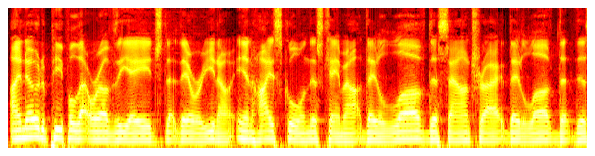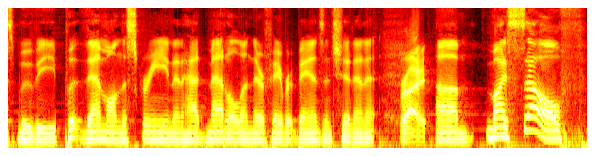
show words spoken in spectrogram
I know to people that were of the age that they were, you know, in high school when this came out, they loved the soundtrack. They loved that this movie put them on the screen and had metal and their favorite bands and shit in it. Right. Um, myself,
